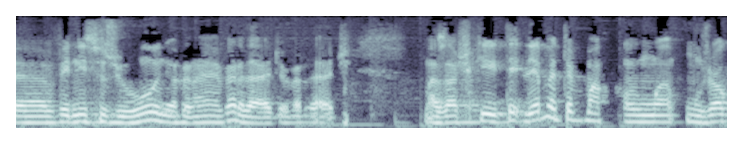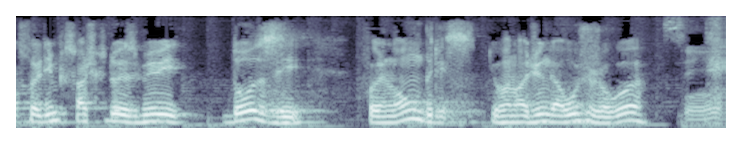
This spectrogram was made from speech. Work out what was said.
é, Vinícius Júnior, né? É verdade, é verdade. Mas acho que. te- lembra que teve uma, uma, um Jogos Olímpicos, acho que 2012 foi em Londres, que o Ronaldinho Gaúcho jogou. Sim. Né,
